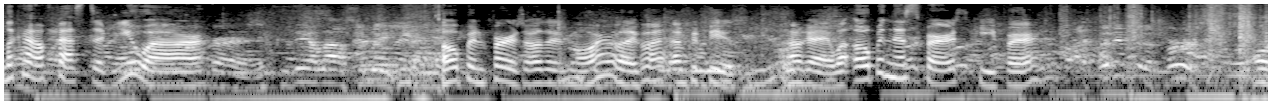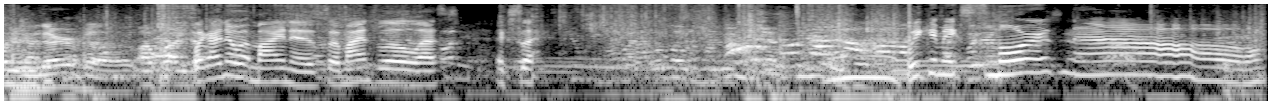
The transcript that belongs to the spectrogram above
Look how festive you are. Open first. Oh, there's more? Like what? I'm confused. Okay, well open this first, Kiefer. Like I know what mine is, so mine's a little less exciting. We can make s'mores now.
